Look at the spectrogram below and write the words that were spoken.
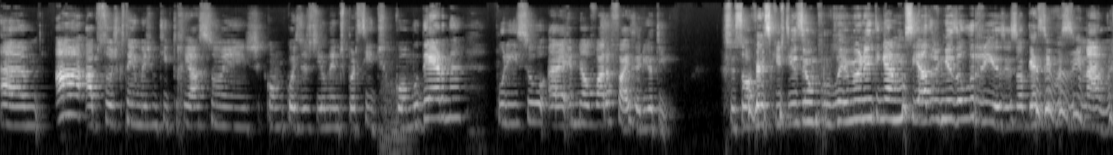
um, ah, há pessoas que têm o mesmo tipo de reações com coisas, elementos parecidos com a moderna, por isso ah, é melhor levar a Pfizer. E eu tipo, se eu soubesse que isto ia ser um problema, eu nem tinha anunciado as minhas alergias, eu só quero ser vacinada.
